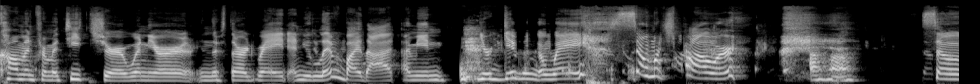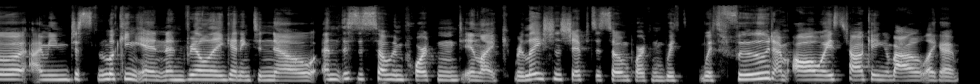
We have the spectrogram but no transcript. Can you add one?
comment from a teacher when you're in the third grade and you live by that i mean you're giving away so much power. Uh-huh so i mean just looking in and really getting to know and this is so important in like relationships it's so important with with food. I'm always talking about like I,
